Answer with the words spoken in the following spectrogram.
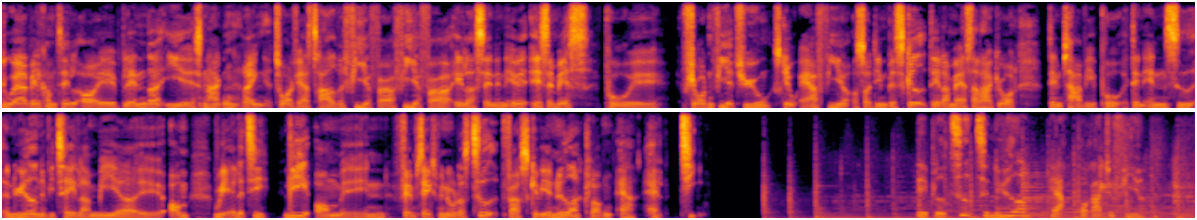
Du er velkommen til at øh, blande dig i øh, snakken. Ring 72 30 44 44 eller send en e- sms på øh, 1424. Skriv R4, og så din besked. Det er der masser, der har gjort. Dem tager vi på den anden side af nyhederne. Vi taler mere øh, om reality lige om øh, en 5-6 minutters tid. Først skal vi have nyheder. Klokken er halv 10. Det er blevet tid til nyheder her på Radio 4.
